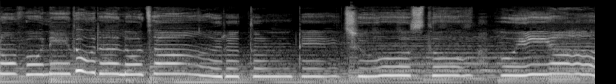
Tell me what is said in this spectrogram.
నువ్వు నీ దూరలో జారుతుంటే చూస్తూ ఉయ్యాలలా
